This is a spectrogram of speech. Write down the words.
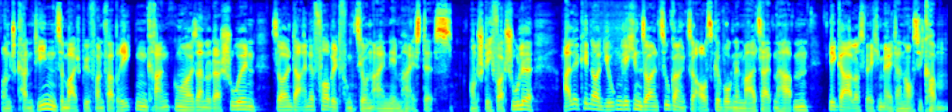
Und Kantinen zum Beispiel von Fabriken, Krankenhäusern oder Schulen sollen da eine Vorbildfunktion einnehmen, heißt es. Und Stichwort Schule. Alle Kinder und Jugendlichen sollen Zugang zu ausgewogenen Mahlzeiten haben, egal aus welchem Elternhaus sie kommen.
